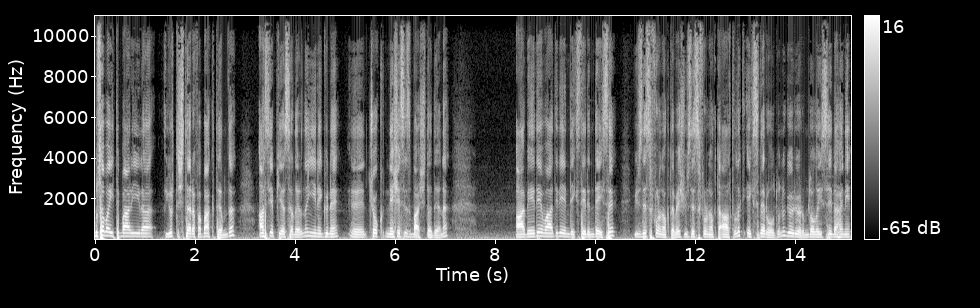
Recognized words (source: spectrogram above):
Bu sabah itibarıyla yurt dışı tarafa baktığımda Asya piyasalarının yine güne e, çok neşesiz başladığını, ABD vadeli endekslerinde ise %0.5, %0.6'lık eksiler olduğunu görüyorum. Dolayısıyla hani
